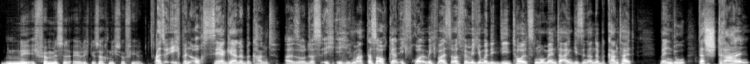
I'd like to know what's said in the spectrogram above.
nee, ich vermisse ehrlich gesagt nicht so viel. Also ich bin auch sehr gerne bekannt. Also das, ich, ich, ich mag das auch gern. Ich freue mich, weißt du, was für mich immer die, die tollsten Momente eigentlich sind an der Bekanntheit? Wenn du das Strahlen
